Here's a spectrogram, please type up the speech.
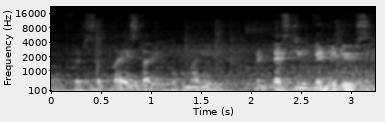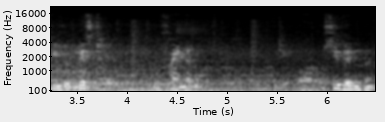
और फिर 27 तारीख को हमारी कंटेस्टिंग कैंडिडेट्स की जो लिस्ट है, वो फाइनल हो जाएगी। और उसी दिन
